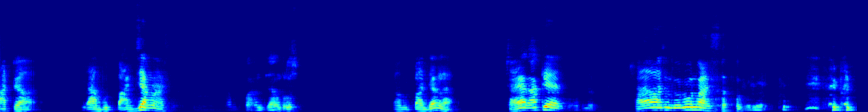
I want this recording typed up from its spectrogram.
ada rambut panjang mas. Panjang terus? Rambut panjang lah. Saya kaget. Oh, bener. Saya langsung turun mas. Oh, bener.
